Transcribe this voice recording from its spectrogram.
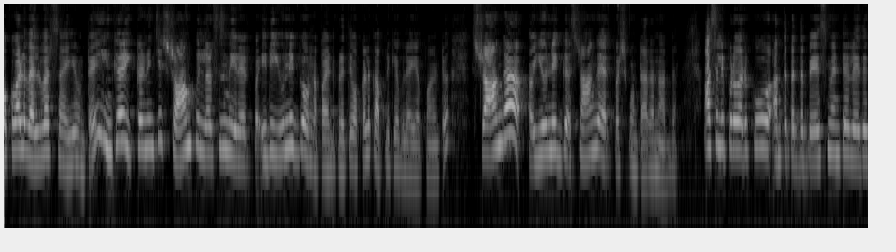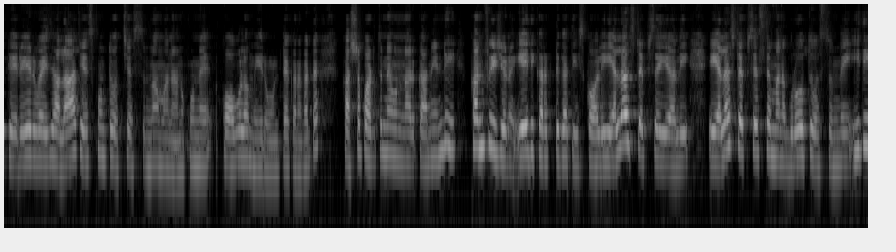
ఒకవేళ వెల్వర్స్ అయ్యి ఉంటే ఇంకా ఇక్కడ నుంచి స్ట్రాంగ్ పిల్లర్స్ని మీరు ఏర్ప ఇది యూనిక్గా ఉన్న పాయింట్ ప్రతి ఒక్కళ్ళకి అప్లికేబుల్ అయ్యే పాయింట్. స్ట్రాంగ్గా యూనిక్గా స్ట్రాంగ్గా ఏర్పరచుకుంటారని అర్థం. అసలు ఇప్పటి వరకు అంత పెద్ద బేస్మెంటే లేదు కెరీర్ వైజ్ అలా చేసుకుంటూ వచ్చేస్తున్నాం అని అనుకునే కోవలో మీరు ఉంటే కనుక అంటే కష్టపడుతూనే ఉన్నారు కానివ్వండి కన్ఫ్యూజన్ ఏది కరెక్ట్గా తీసుకోవాలి ఎలా స్టెప్స్ వేయాలి ఎలా స్టెప్స్ వేస్తే మన గ్రోత్ వస్తుంది ఇది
